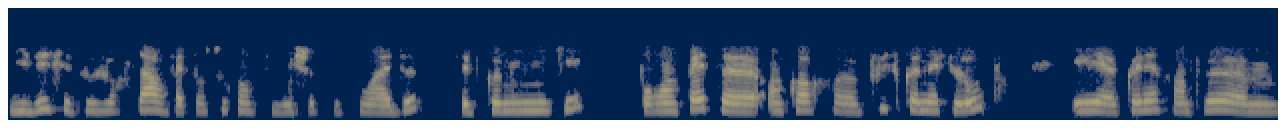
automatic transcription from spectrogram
L'idée c'est toujours ça en fait, surtout quand c'est des choses qui sont à deux, c'est de communiquer pour en fait encore plus connaître l'autre et connaître un peu.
